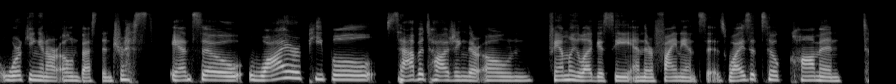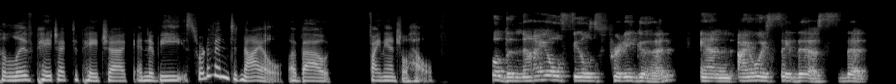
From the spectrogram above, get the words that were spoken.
working in our own best interest. And so why are people sabotaging their own family legacy and their finances? Why is it so common to live paycheck to paycheck and to be sort of in denial about financial health? Well, denial feels pretty good. And I always say this that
